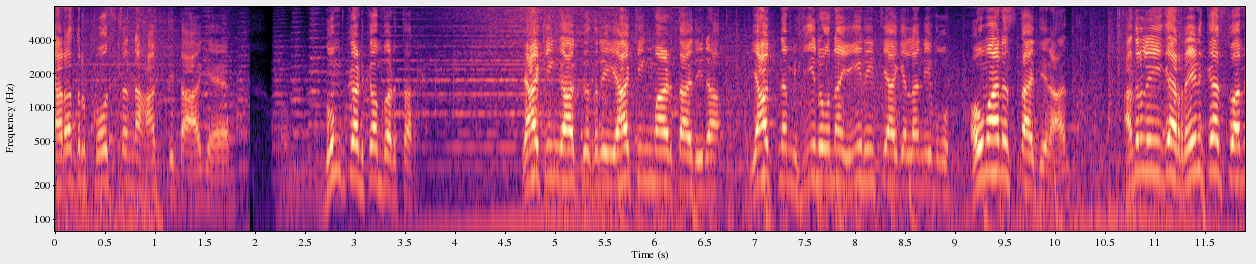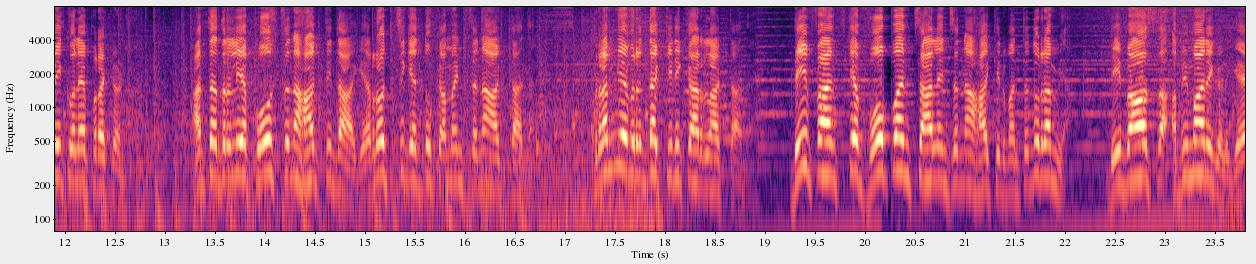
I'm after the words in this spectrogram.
ಯಾರಾದರೂ ಪೋಸ್ಟ್ ಅನ್ನ ಹಾಕ್ತಿದ್ದ ಹಾಗೆ, ಗುಂಪು ಕಟ್ಕೊಂಡ್ ಬರ್ತಾರೆ. ಯಾಕೆ ಹಿಂಗೆ ಹಾಕಿದ್ರಿ, ಯಾಕೆ ಹಿಂಗೆ ಮಾಡ್ತಾ ಇದ್ದೀರಾ? ಯಾಕೆ ನಮ್ಮ ಹೀರೋನ ಈ ರೀತಿಯಾಗೆಲ್ಲ ನೀವು ಅವಮಾನಿಸ್ತಾ ಇದ್ದೀರಾ ಅಂತ? ಅದರಲ್ಲಿ ಈಗ ರೇಣುಕಾ ಸ್ವಾಮಿ ಕೊಲೆ ಪ್ರಕರಣ. ಅಂಥದ್ರಲ್ಲಿ ಪೋಸ್ಟ್ ಅನ್ನ ಹಾಕ್ತಿದ್ದ ಹಾಗೆ ರೊಚ್ಚಿಗೆದ್ದು ಕಮೆಂಟ್ಸನ್ನು ಹಾಕ್ತಾ ಇದೆ ರಮ್ಯ ವಿರುದ್ಧ ಕಿಡಿಕಾರಲಾಗ್ತಾ ಇದೆ. ಡಿ ಫ್ಯಾನ್ಸ್ಗೆ ಓಪನ್ ಚಾಲೆಂಜ್ ಅನ್ನ ಹಾಕಿರುವಂಥದ್ದು ರಮ್ಯಾ. ಡಿ ಬಾಸ್ ಅಭಿಮಾನಿಗಳಿಗೆ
